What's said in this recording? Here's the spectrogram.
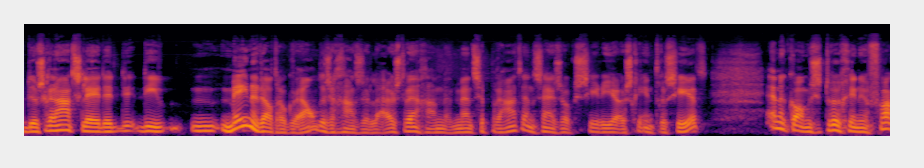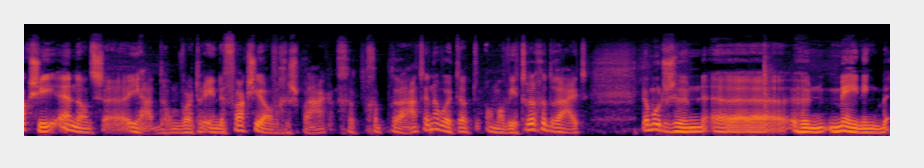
dus raadsleden, die, menen dat ook wel. Dus dan gaan ze luisteren en gaan met mensen praten en dan zijn ze ook serieus geïnteresseerd. En dan komen ze terug in een fractie en dan, ja, dan wordt er in de fractie over gespraak, ge, gepraat en dan wordt dat allemaal weer teruggedraaid. Dan moeten ze hun, uh, hun mening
